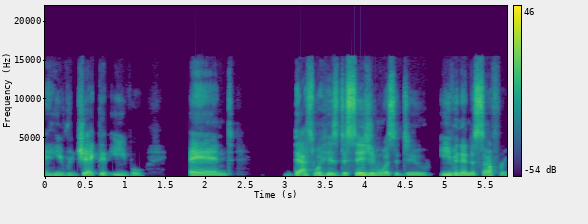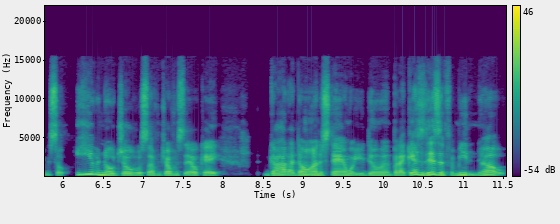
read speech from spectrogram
and he rejected evil. And that's what his decision was to do, even in the suffering. So even though Job was suffering, Job would say, okay, God, I don't understand what you're doing, but I guess it isn't for me to know,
